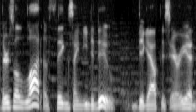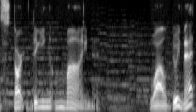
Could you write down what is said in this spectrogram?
There's a lot of things I need to do. Dig out this area and start digging mine. While doing that,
